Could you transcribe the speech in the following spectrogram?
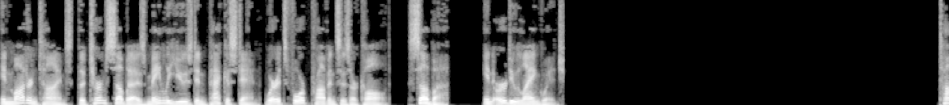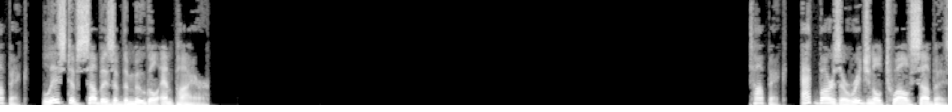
In modern times, the term Suba is mainly used in Pakistan, where its four provinces are called Suba in Urdu language. Topic: List of subas of the Mughal Empire. Topic: Akbar's original 12 subas.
